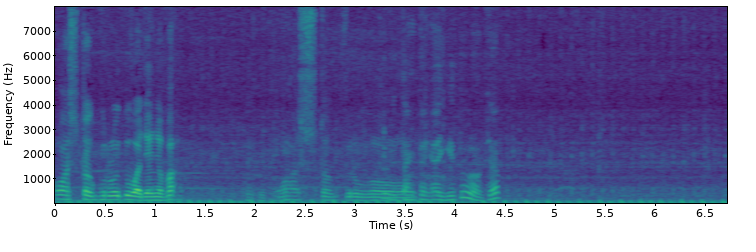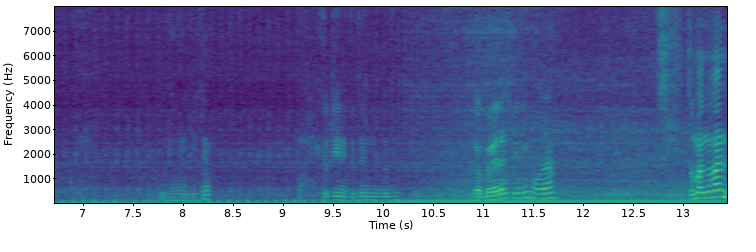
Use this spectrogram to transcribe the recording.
Wah, astagfirullah itu wajahnya, Pak. Wah, Itu astagfirullah. Tank-tank kayak gitu loh, Cap. Itu udah lagi, Cap. Wah, ikutin, ikutin, ikutin. Gak beres ini orang. Teman-teman,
